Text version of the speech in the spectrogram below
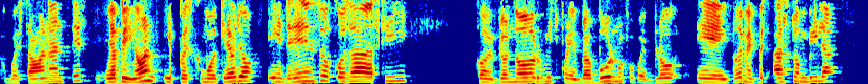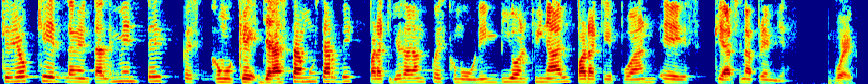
como estaban antes, en mi opinión, y pues como creo yo, en descenso, cosas así, por ejemplo Norwich, por ejemplo Bournemouth, por ejemplo eh, Aston Villa, creo que lamentablemente pues como que ya está muy tarde para que ellos hagan pues como un envío final para que puedan eh, quedarse en la Premier. Bueno,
